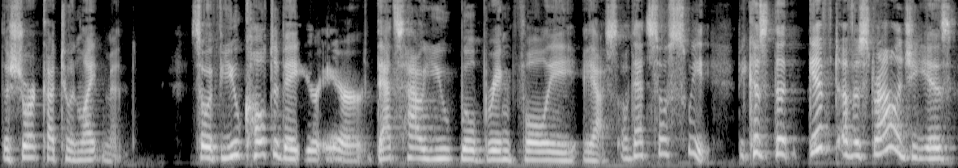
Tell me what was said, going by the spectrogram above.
the shortcut to enlightenment. So if you cultivate your ear, that's how you will bring fully, yes. Oh, that's so sweet. Because the gift of astrology is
